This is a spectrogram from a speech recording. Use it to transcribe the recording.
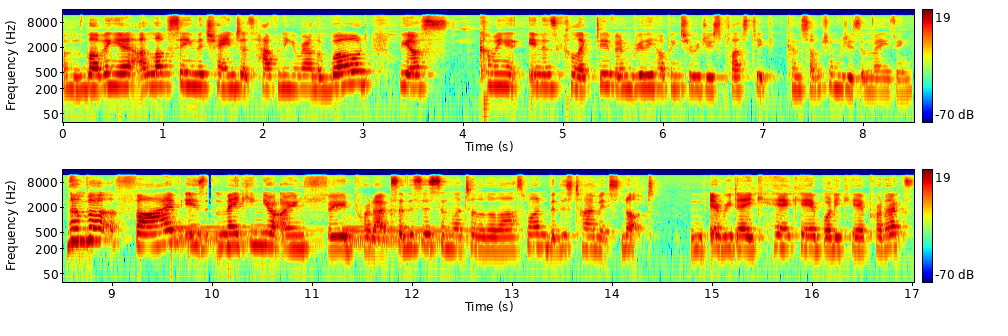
I'm loving it. I love seeing the change that's happening around the world. We are coming in as a collective and really helping to reduce plastic consumption which is amazing. Number five is making your own food products. So this is similar to the last one but this time it's not everyday hair care, body care products.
